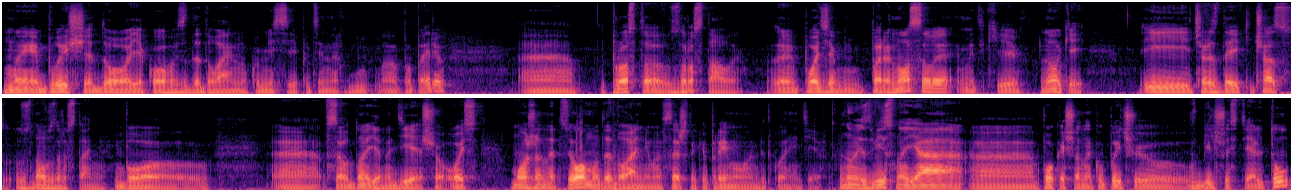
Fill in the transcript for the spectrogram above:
Ми ближче до якогось дедлайну комісії по цінних е, паперів е, просто зростали. Е, Потім переносили, ми такі, ну окей. І через деякий час знов зростання. Бо е, все одно є надія, що ось може на цьому дедлайні ми все ж таки приймемо біткоін ETF. Ну і звісно, я е, поки що накопичую в більшості альту,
